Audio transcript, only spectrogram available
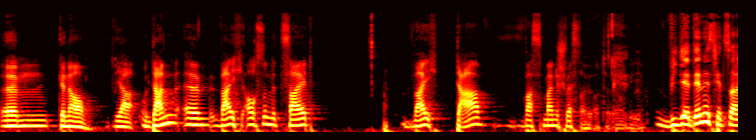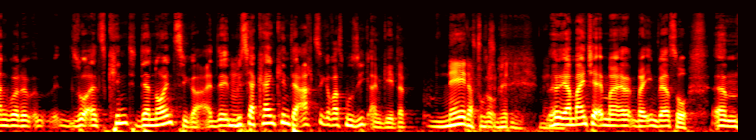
Ähm, genau, ja. Und dann ähm, war ich auch so eine Zeit, war ich da, was meine Schwester hörte irgendwie. Wie der Dennis jetzt sagen würde, so als Kind der 90er. Also, Du bist ja kein Kind der 80er, was Musik angeht. Das, Nee, das funktioniert nicht. Nee. er meint ja immer, äh, bei ihm wäre es so. Ähm,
